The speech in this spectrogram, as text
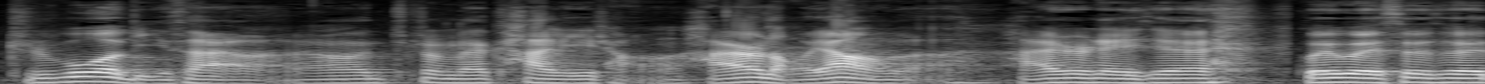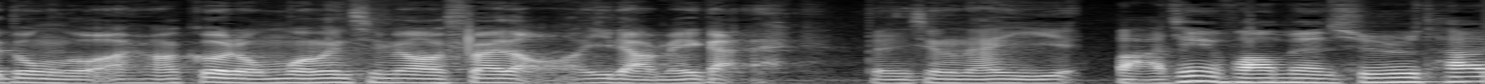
直播比赛了，然后这么看了一场，还是老样子，还是那些鬼鬼祟祟动作，然后各种莫名其妙摔倒，一点没改，本性难移。马竞方面其实他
